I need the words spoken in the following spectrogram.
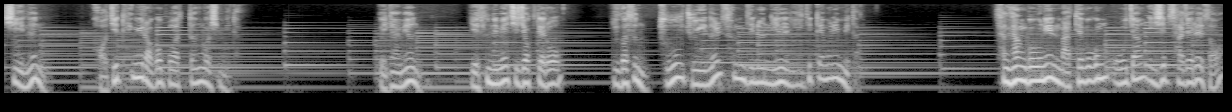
시인은 거짓 행위라고 보았던 것입니다. 왜냐하면 예수님의 지적대로 이것은 두 주인을 섬기는 일이기 때문입니다. 산상보훈인 마태복음 5장 24절에서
